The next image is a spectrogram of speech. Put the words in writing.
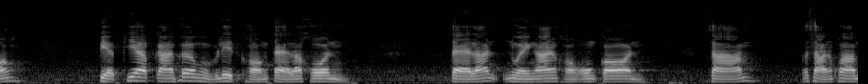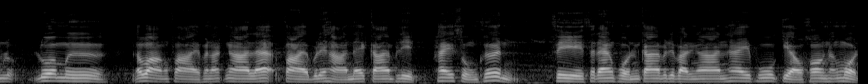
2. เปรียบเทียบการเพิ่มผลผลิตของแต่ละคน แต่ละหน่วยงานขององค์กร 3. ประสานความร่วมมือ ระหว่างฝ่ายพนักงานและฝ่ายบริหารในการผลิตให้สูงขึ้น 4. แสดงผลการปฏิบัติงานให้ผู้เกี่ยวข้องทั้งหมด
